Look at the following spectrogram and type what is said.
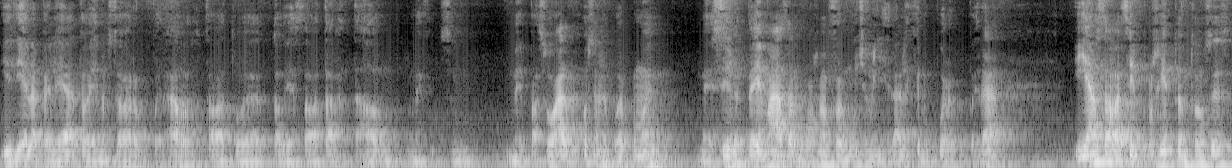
y el día de la pelea todavía no estaba recuperado, estaba todavía, todavía estaba atarantado, me, me, pasó algo pues en el cuerpo, me, me deshidraté más, a lo mejor se me fueron muchos minerales que no pude recuperar y ya no estaba al 100%, entonces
